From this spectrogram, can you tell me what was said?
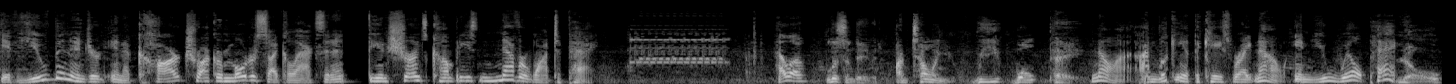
If you've been injured in a car, truck, or motorcycle accident, the insurance companies never want to pay. Hello? Listen, David, I'm telling you, we won't pay. No, I'm looking at the case right now, and you will pay. No,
